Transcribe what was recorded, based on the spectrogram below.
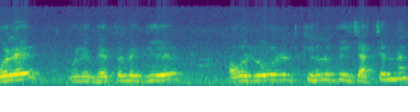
বলে উনি ভেতরে গিয়ে অবশ্য কি হলো কি যাচ্ছেন না?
